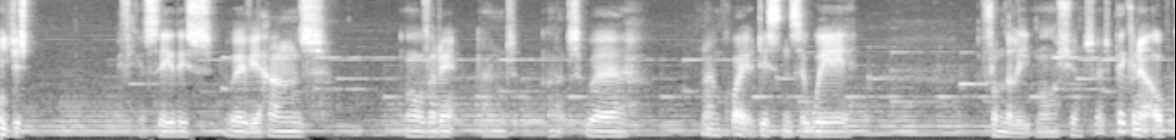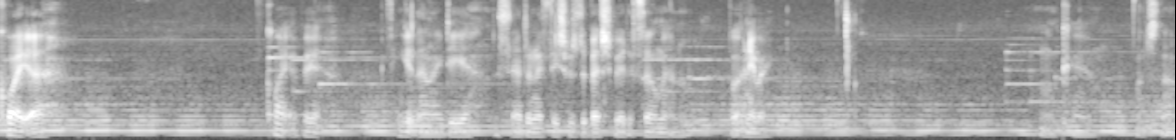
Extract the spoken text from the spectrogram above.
and you just if you can see this wave your hands over it and that's where I'm quite a distance away from the leap motion so it's picking it up quite a quite a bit. If you can get an idea. I don't know if this was the best way to film it or not but anyway. Okay that's that?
